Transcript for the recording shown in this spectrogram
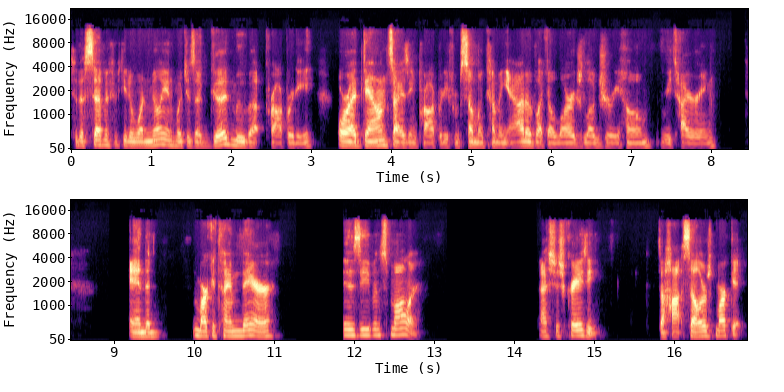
to the 750 to 1 million, which is a good move up property or a downsizing property from someone coming out of like a large luxury home, retiring. And the market time there is even smaller. That's just crazy. It's a hot seller's market.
